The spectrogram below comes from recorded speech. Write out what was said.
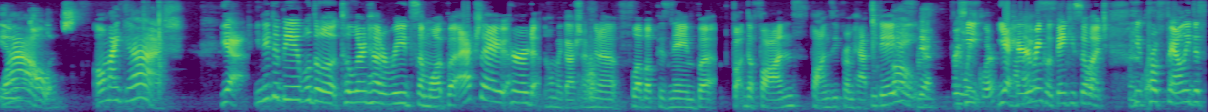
in Wow. college. Oh my gosh. Yeah, you need to be able to to learn how to read somewhat. But actually, I heard. Oh my gosh, I'm gonna flub up his name, but the Fonz, Fonzie from Happy Days. Oh, Yeah, Harry Winkler. Yeah, Harry Yes. Winkler. Thank you so Or- much. He profoundly dis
